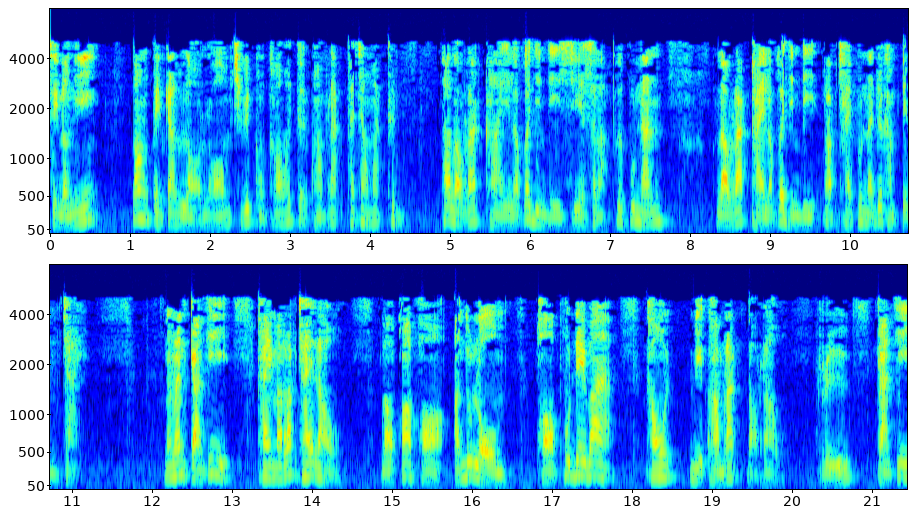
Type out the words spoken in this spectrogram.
สิ่งเหล่านี้ต้องเป็นการหล่อหลอมชีวิตของเขาให้เกิดความรักพระเจ้ามากขึ้น ถ้าเรารักใครเราก็ยินดีเสียสละเพื่อผู้นั้น เรารักใครเราก็ยินดีรับใช้ผู้นั้นด้วยคำเต็มใจ ดังนั้นการที่ใครมารับใช้เรา เราก็พออนุโลม พอพูดได้ว่าเขามีความรักต่อเรา หรือการที่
